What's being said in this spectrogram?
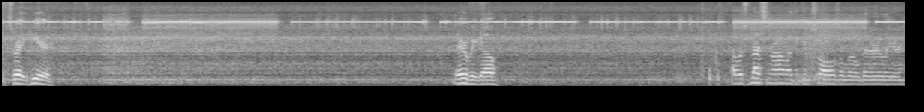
It's right here. There we go. I was messing around with the controls a little bit earlier.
